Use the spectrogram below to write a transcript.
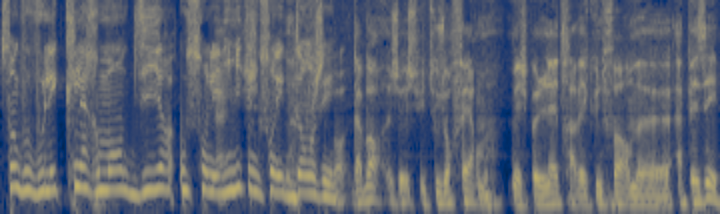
sens que vous voulez clairement dire où sont les limites et où sont les dangers. Bon, d'abord, je suis toujours ferme, mais je peux l'être avec une forme euh, apaisée.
